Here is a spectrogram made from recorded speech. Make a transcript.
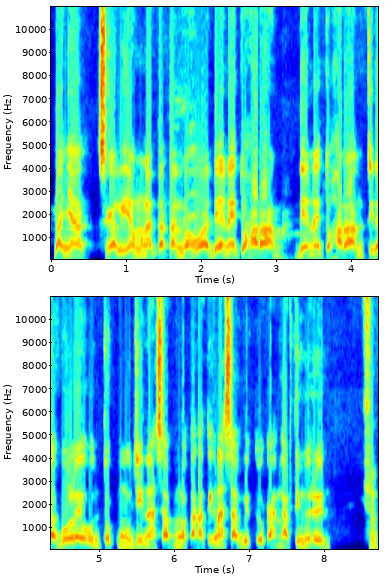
banyak sekali yang mengatakan bahwa DNA itu haram. DNA itu haram, tidak boleh untuk menguji nasab, mengotak-atik nasab gitu kan. Ngerti meren? Hmm.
